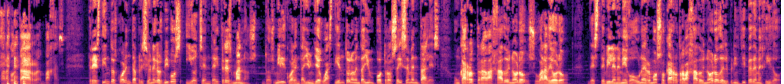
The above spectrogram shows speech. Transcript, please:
para contar bajas. 340 prisioneros vivos y 83 manos, 2.041 yeguas, 191 potros, 6 sementales, un carro trabajado en oro, su vara de oro, de este vil enemigo, un hermoso carro trabajado en oro del príncipe de Mejido,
